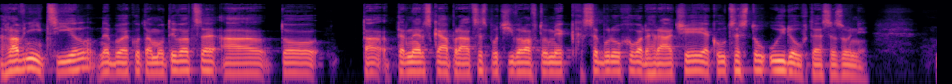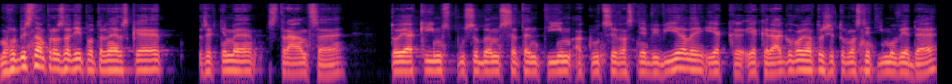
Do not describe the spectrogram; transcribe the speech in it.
hlavní cíl nebo jako ta motivace a to ta trenérská práce spočívala v tom, jak se budou chovat hráči, jakou cestou ujdou v té sezóně. Mohl bys nám prozadit po trenérské, řekněme, stránce, to, jakým způsobem se ten tým a kluci vlastně vyvíjeli, jak, jak reagovali na to, že to vlastně týmově jde,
